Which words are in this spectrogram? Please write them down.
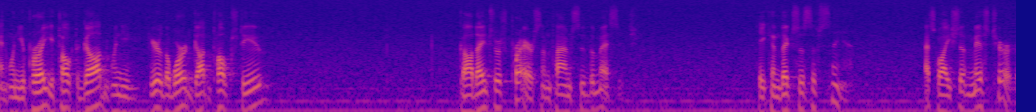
And when you pray, you talk to God, and when you hear the Word, God talks to you. God answers prayer sometimes through the message. He convicts us of sin. That's why you shouldn't miss church.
